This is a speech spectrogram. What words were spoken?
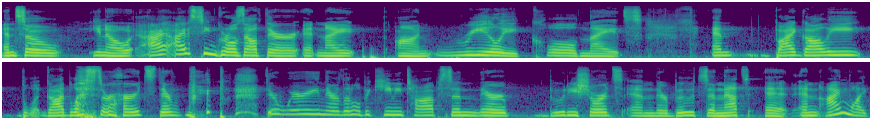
and so you know I, I've seen girls out there at night on really cold nights, and by golly, God bless their hearts, they're they're wearing their little bikini tops and their booty shorts and their boots, and that's it. And I'm like,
